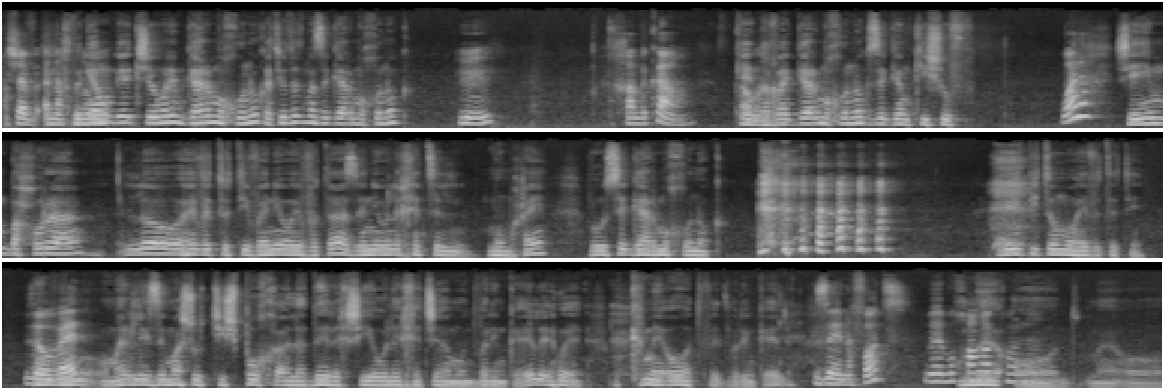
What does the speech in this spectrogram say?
עכשיו, אנחנו... וגם כשאומרים גר מוכונוק, את יודעת מה זה גר מוכונוק? אה, חם וקר. כן. אבל גר מוכונוק זה גם כישוף. וואלה. שאם בחורה לא אוהבת אותי ואני אוהב אותה, אז אני הולך אצל מומחה, והוא עושה גר מוכונוק. והיא פתאום אוהבת אותי. זה הוא- עובד? הוא אומר לי איזה משהו תשפוך על הדרך שהיא הולכת שם, או דברים כאלה, או קמעות ודברים כאלה. זה נפוץ בבוכרה? כל ה- מאוד, מאוד,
